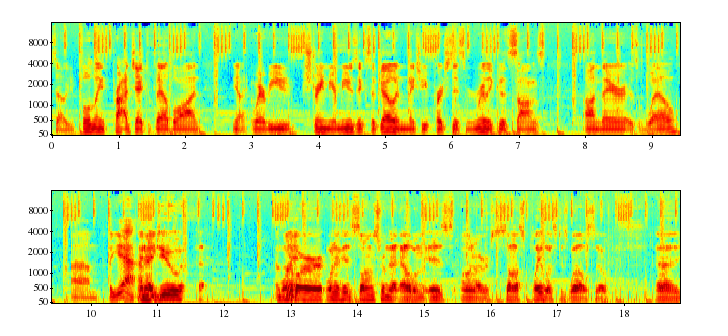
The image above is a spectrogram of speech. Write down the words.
so your full length project available on you know wherever you stream your music. So go and make sure you purchase it. Some really good songs on there as well. Um, but yeah, and I, mean, I do. Uh, oh, one of our one of his songs from that album is on our Sauce playlist as well. So uh,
